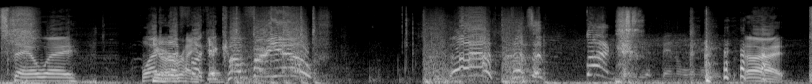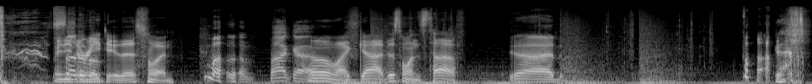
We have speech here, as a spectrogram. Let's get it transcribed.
Stay away. Why You did I right fucking there. come for you? Ah! That's a fuck! Alright. We need Son to of a redo this one. motherfucker. Oh my god, this one's tough. God.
